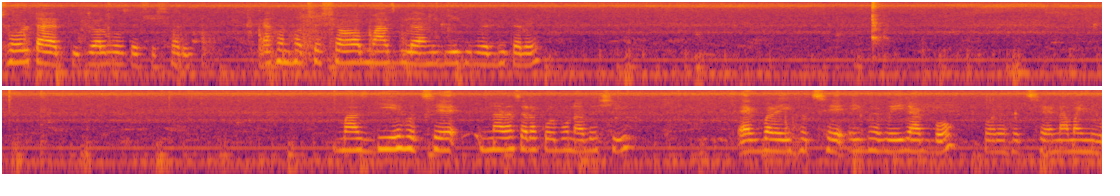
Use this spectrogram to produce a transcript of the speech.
ঝোলটা আর কি, জল বলতেছি সরি এখন হচ্ছে সব মাছগুলো আমি দিয়ে দিব এর ভিতরে। মাছ দিয়ে হচ্ছে নাড়াচাড়া করব না বেশি। একবারেই হচ্ছে এইভাবেই রাখব, পরে হচ্ছে নামাই নিব।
